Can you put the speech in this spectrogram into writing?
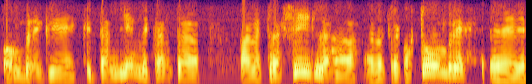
hombre que, que también le canta a nuestras islas, a, nuestra costumbre, eh,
